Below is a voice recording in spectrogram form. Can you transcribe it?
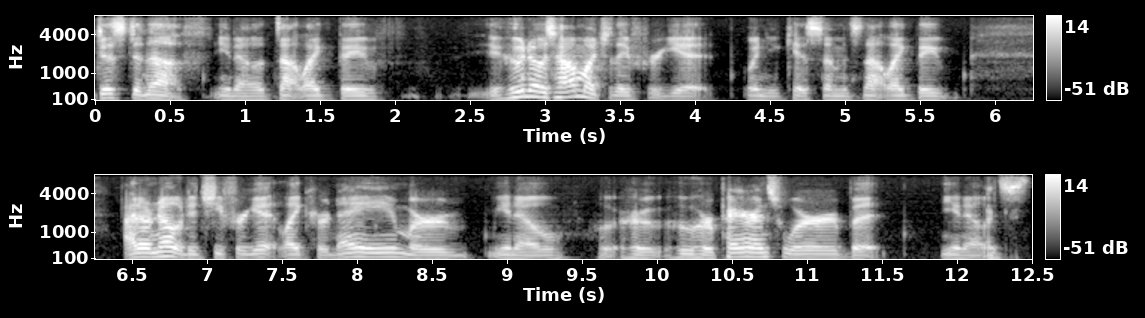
just enough. You know, it's not like they've who knows how much they forget when you kiss them. It's not like they I don't know, did she forget like her name or, you know, who who, who her parents were, but you know, it's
